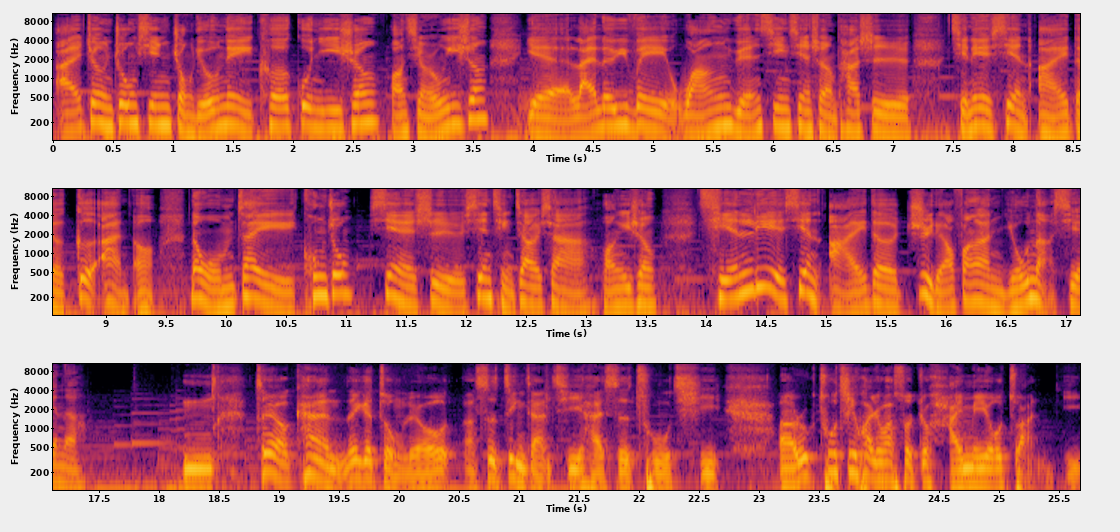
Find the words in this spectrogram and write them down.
癌症中心肿瘤内科顾问医生黄显荣医生，也来了一位王元新先生，他是前列腺癌的个案哦。那我们在空中现在是先请教一下黄医生，前列腺癌的治疗方案有哪些呢？嗯，这要看那个肿瘤呃是进展期还是初期，呃，如初期换句话说就还没有转移，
